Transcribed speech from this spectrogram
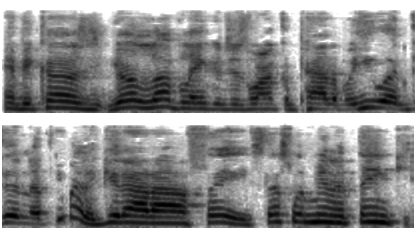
And because your love languages weren't compatible, he wasn't good enough, you better get out of our face. That's what men are thinking.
